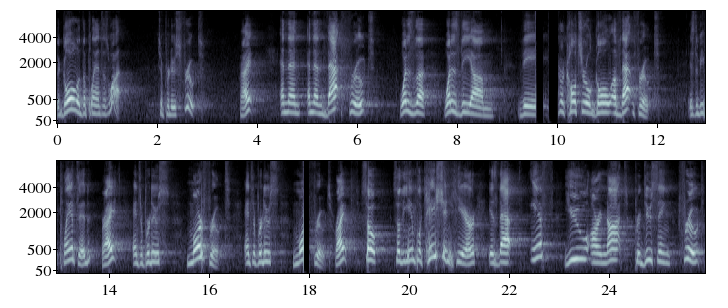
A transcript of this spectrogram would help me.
The goal of the plant is what? To produce fruit. Right? And then, and then that fruit, what is the, what is the, um, the agricultural goal of that fruit? Is to be planted, right? And to produce more fruit. And to produce more fruit, right? So, so the implication here is that if you are not producing fruit,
